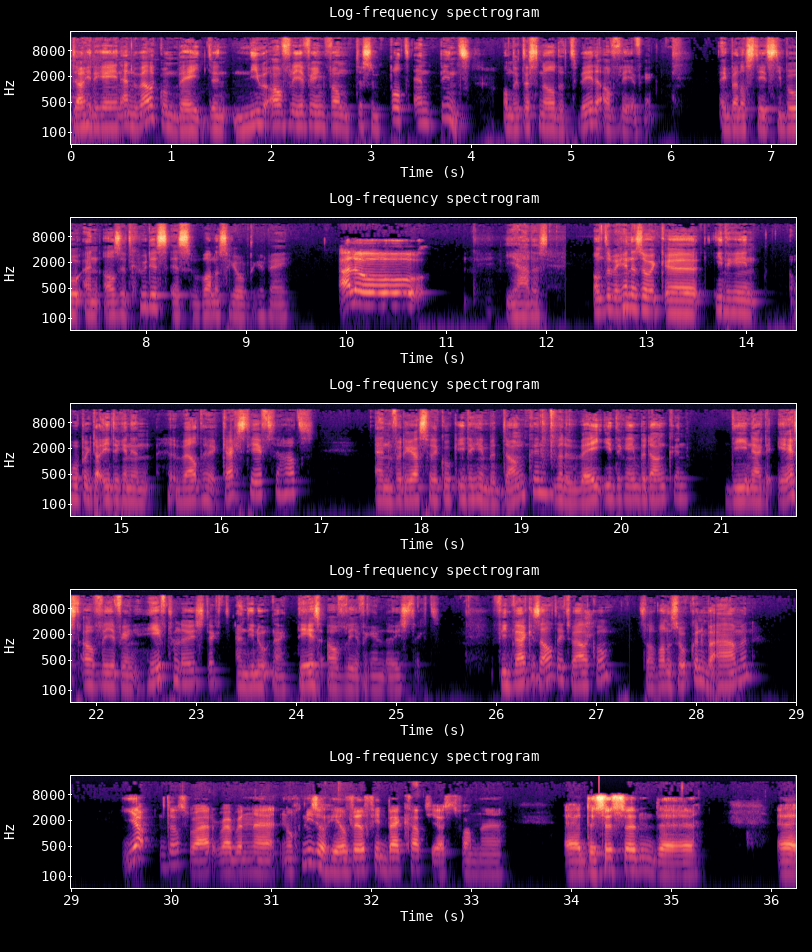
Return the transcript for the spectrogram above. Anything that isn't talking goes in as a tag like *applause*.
Dag iedereen en welkom bij de nieuwe aflevering van Tussen Pot en Pint. Ondertussen al de tweede aflevering. Ik ben nog steeds Thibaut en als het goed is, is Wannes er ook erbij. Hallo! Ja, dus om te beginnen zou ik eh, iedereen, hoop ik dat iedereen een geweldige kerst heeft gehad. En voor de rest wil ik ook iedereen bedanken, willen wij iedereen bedanken, die naar de eerste aflevering heeft geluisterd en die ook naar deze aflevering luistert. Feedback is altijd welkom. Dat zal Wannes ook kunnen beamen. Ja, dat is waar. We hebben eh, nog niet zo heel veel feedback gehad, juist van eh, eh, de zussen, de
